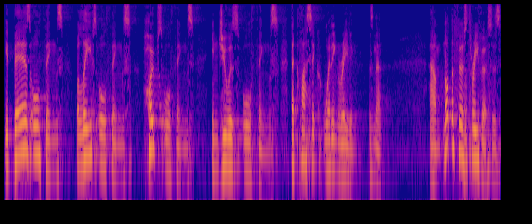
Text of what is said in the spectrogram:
It bears all things, believes all things, hopes all things, endures all things. The classic wedding reading, isn't it? Um, not the first three verses,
